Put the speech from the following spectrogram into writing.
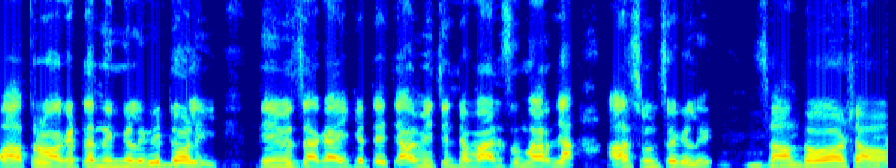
പാത്രമാകട്ടെ നിങ്ങൾ കേട്ടോളി? ദൈവം സഹായിക്കട്ടെ. ചാമീച്ചന്റെ മനസ്സെന്ന് പറഞ്ഞ ആശംസകൾ. സന്തോഷം.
